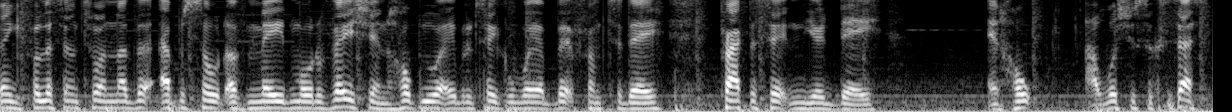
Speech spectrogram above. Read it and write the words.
Thank you for listening to another episode of Made Motivation. Hope you were able to take away a bit from today, practice it in your day, and hope I wish you success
